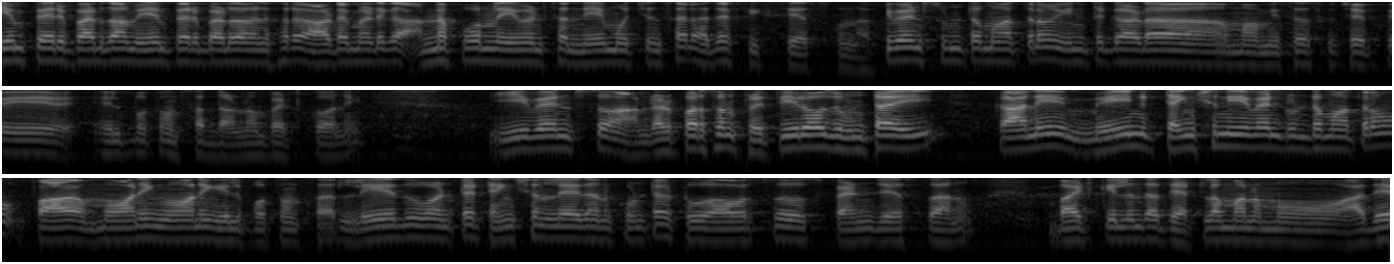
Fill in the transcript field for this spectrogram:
ఏం పేరు పెడదాం ఏం పేరు పెడదాం అని సరే ఆటోమేటిక్గా అన్నపూర్ణ ఈవెంట్స్ అని నేమ్ వచ్చింది సార్ అదే ఫిక్స్ చేసుకున్నాను ఈవెంట్స్ ఉంటే మాత్రం ఇంటికాడ మా మిస్సెస్కి చెప్పి వెళ్ళిపోతాం సార్ దండం పెట్టుకొని. ఈవెంట్స్ హండ్రెడ్ పర్సెంట్ ప్రతిరోజు ఉంటాయి కానీ మెయిన్ టెన్షన్ ఈవెంట్ ఉంటే మాత్రం ఫా మార్నింగ్ మార్నింగ్ వెళ్ళిపోతాం సార్. లేదు అంటే టెన్షన్ లేదనుకుంటే టూ అవర్స్ స్పెండ్ చేస్తాను. బయటికి వెళ్ళిన తర్వాత ఎట్లా మనము అదే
